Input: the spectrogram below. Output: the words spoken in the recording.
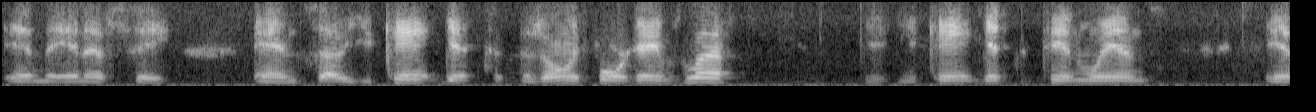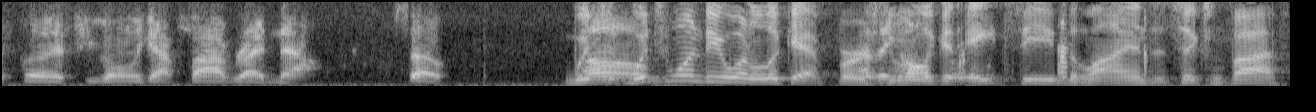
in the NFC, and so you can't get. To, there's only four games left. You, you can't get to ten wins if uh, if you've only got five right now. So which Um, which one do you want to look at first? think You want to look at eight seed, the Lions at six and five.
